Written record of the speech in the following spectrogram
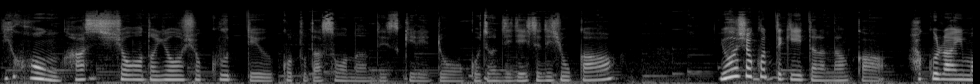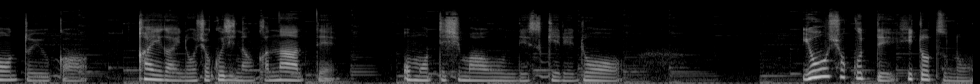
日本発祥の洋食っていうことだそうなんですけれどご存知でしたでしょうか？洋食って聞いたらなんか舶来もんというか海外のお食事なんかなって思ってしまうんですけれど洋食って一つの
